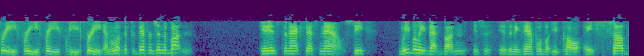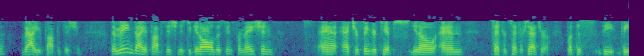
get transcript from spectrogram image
free, free, free, free, free. And look at the difference in the button. Get instant access now. See, we believe that button is, is an example of what you'd call a sub value proposition. The main value proposition is to get all this information at, at your fingertips, you know, and et cetera, et cetera, et cetera. But the, the, the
